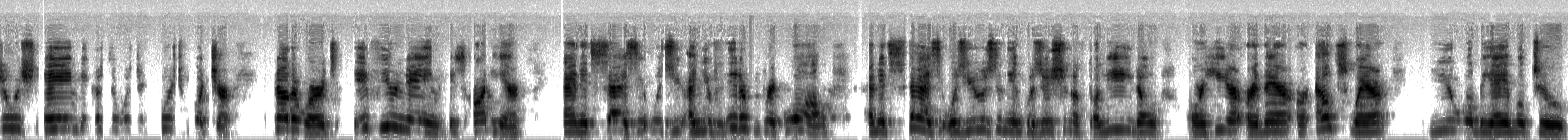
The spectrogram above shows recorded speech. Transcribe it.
Jewish name because there was a Jewish butcher. In other words, if your name is on here and it says it was you, and you've hit a brick wall, and it says it was used in the Inquisition of Toledo or here or there or elsewhere, you will be able to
